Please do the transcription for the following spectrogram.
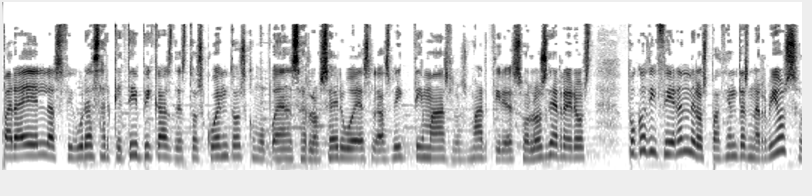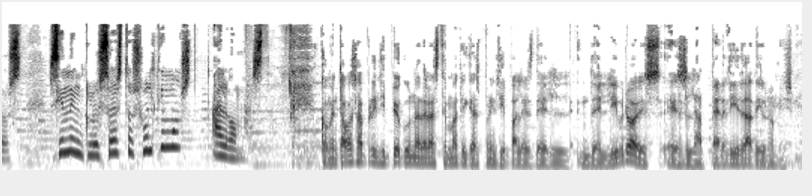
Para él, las figuras arquetípicas de estos cuentos, como pueden ser los héroes, las víctimas, los mártires o los guerreros, poco difieren de los pacientes nerviosos, siendo incluso estos últimos algo más. Comentabas al principio que una de las temáticas principales del, del libro es, es, la pérdida de uno mismo.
